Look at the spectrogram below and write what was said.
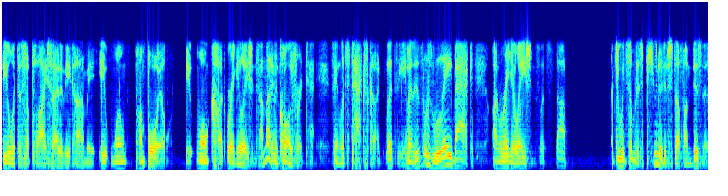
deal with the supply side of the economy. It won't pump oil it won't cut regulations. I'm not even calling for a tax, saying let's tax cut. Let's even let's, let's lay back on regulations. Let's stop doing some of this punitive stuff on business.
